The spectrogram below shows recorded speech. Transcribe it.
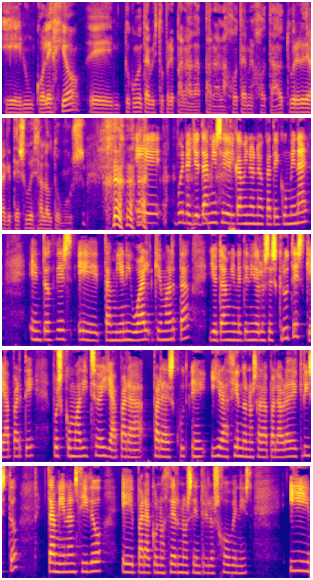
en un colegio, eh, ¿tú cómo te has visto preparada para la JMJ? ¿Tú eres de la que te subes al autobús? Eh, bueno, yo también soy del camino neocatecumenal, entonces eh, también igual que Marta, yo también he tenido los escrutes, que aparte, pues como ha dicho ella, para, para ir haciéndonos a la palabra de Cristo, también han sido para conocernos entre los jóvenes. Y,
